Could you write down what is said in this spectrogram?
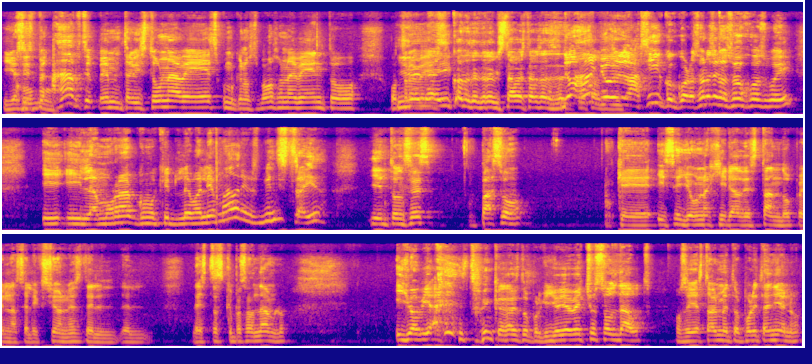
Y yo así, ah, pues, me entrevistó una vez, como que nos topamos a un evento, Y otra desde vez. ahí cuando te entrevistaba estabas Yo, ajá, yo así, con corazones en los ojos, güey. Y, y la morra como que le valía madre, es bien distraída. Y entonces pasó que hice yo una gira de stand-up en las elecciones del, del- de estas que pasaron de AMLO. Y yo había, estuve encagado esto porque yo ya había hecho sold out, o sea, ya estaba el Metropolitan lleno.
